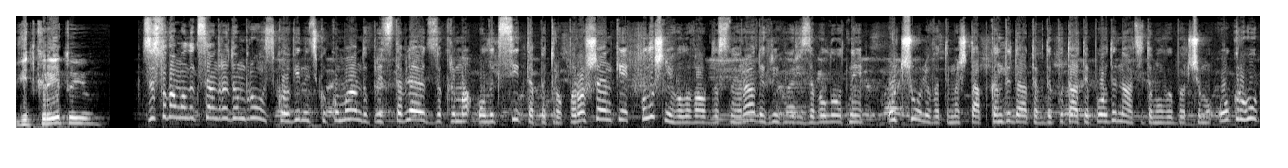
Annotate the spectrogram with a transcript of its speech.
відкритою, За словами Олександра Домбровського, Вінницьку команду представляють, зокрема, Олексій та Петро Порошенки, колишній голова обласної ради Григорій Заволотний. Очолюватиме штаб кандидата в депутати по 11-му виборчому округу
